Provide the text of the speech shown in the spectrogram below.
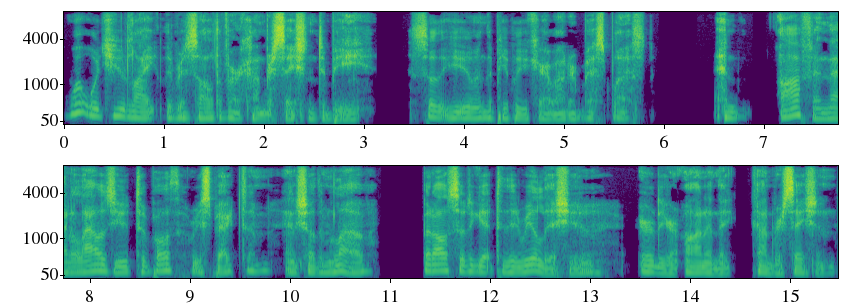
What would you like the result of our conversation to be so that you and the people you care about are best blessed? And often that allows you to both respect them and show them love, but also to get to the real issue earlier on in the conversation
